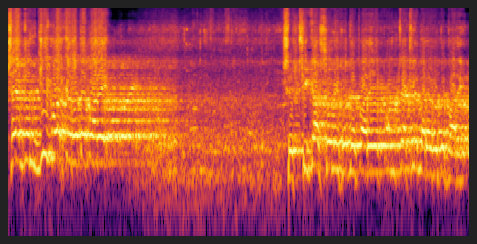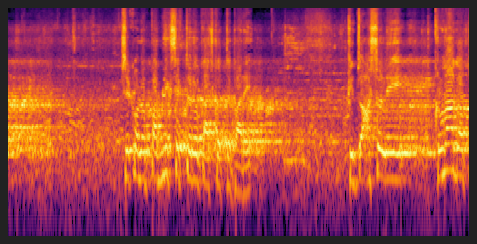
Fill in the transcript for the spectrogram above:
সে একজন গিগ ওয়ার্কার হতে পারে, সে ঠিকা শ্রমিক হতে পারে কন্ট্রাক্ট লেবারের হতে পারে, সে কোনো পাবলিক সেক্টরেও কাজ করতে পারে। কিন্তু আসলে ক্রমাগত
